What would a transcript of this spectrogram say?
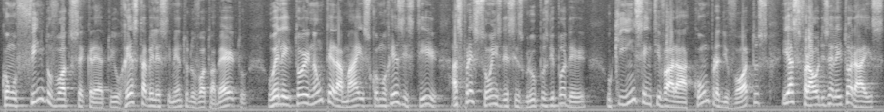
com o fim do voto secreto e o restabelecimento do voto aberto, o eleitor não terá mais como resistir às pressões desses grupos de poder, o que incentivará a compra de votos e as fraudes eleitorais,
